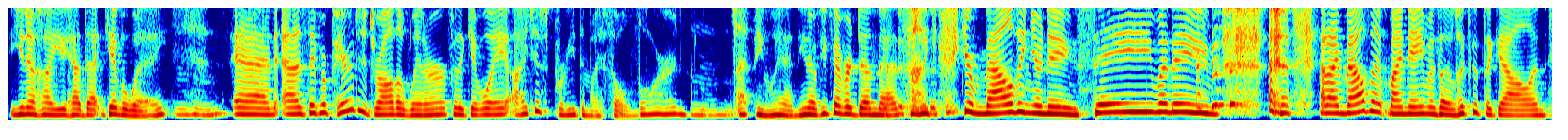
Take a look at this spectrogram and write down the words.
you know how you had that giveaway. Mm-hmm. And as they prepared to draw the winner for the giveaway, I just breathed in my soul, Lord, mm-hmm. let me win. You know, if you've ever done that, it's like you're mouthing your name, say my name. and I mouthed my name as I looked at the gal and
